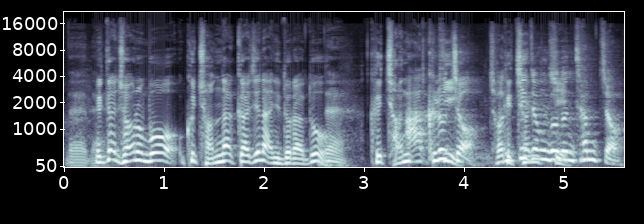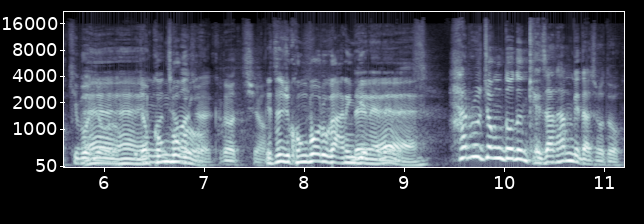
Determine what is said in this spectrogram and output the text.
네, 네. 일단 저는 뭐 그 전날까지는 아니더라도 네. 그 전끼. 아, 그렇죠. 전기 그. 정도는 참죠. 기본적으로. 네, 네, 그 공복으로. 그렇죠. 일단 좀 공부하러 가는 길에 네네네. 하루 정도는 계산합니다, 저도.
